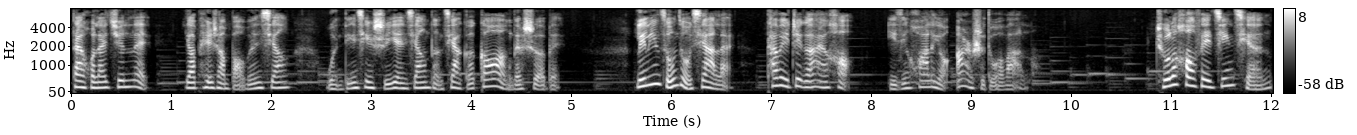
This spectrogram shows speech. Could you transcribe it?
带回来菌类要配上保温箱、稳定性实验箱等价格高昂的设备。林林总总下来，他为这个爱好已经花了有二十多万了。除了耗费金钱，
